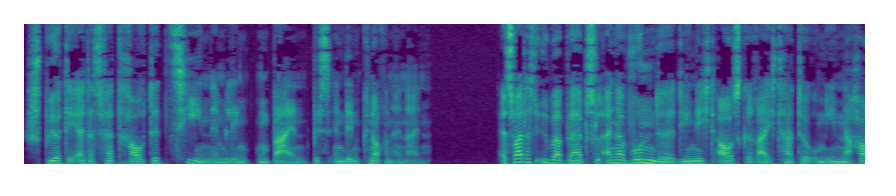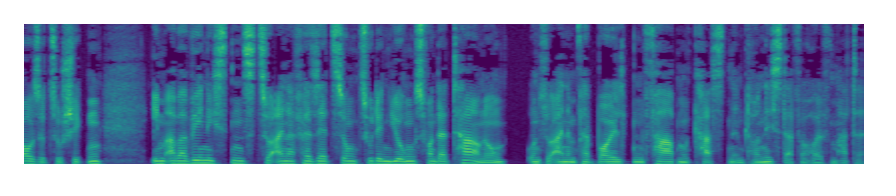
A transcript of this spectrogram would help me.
spürte er das vertraute Ziehen im linken Bein bis in den Knochen hinein. Es war das Überbleibsel einer Wunde, die nicht ausgereicht hatte, um ihn nach Hause zu schicken, ihm aber wenigstens zu einer Versetzung zu den Jungs von der Tarnung und zu einem verbeulten Farbenkasten im Tornister verholfen hatte.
